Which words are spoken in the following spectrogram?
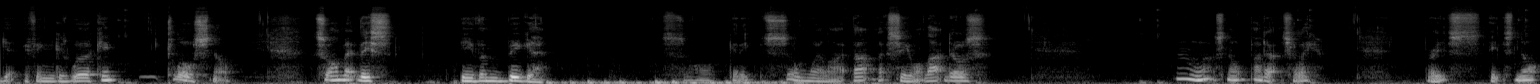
get my fingers working. Close snow. So I'll make this even bigger. So get it somewhere like that. Let's see what that does. Oh, that's not bad actually. But it's it's not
